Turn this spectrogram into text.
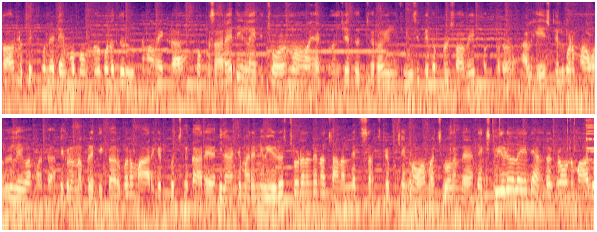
కార్లు పెట్టుకునే డెమో బొమ్మలు కూడా దొరుకుతున్నాయి మామ ఇక్కడ. ఒక్కసారి అయితే వీళ్ళని అయితే చూడండి మామ ఎక్కడి నుంచి అయితే వచ్చారో వీళ్ళని చూసి పెద్దప్పుడు షాక్ అయిపోతున్నారు వాళ్ళ హెయిర్ స్టైల్ కూడా మామూలుగా లేవన్నమాట. ఇక్కడ ఉన్న ప్రతి కారు కూడా మార్కెట్కి వచ్చిన కారే ఇలాంటి మరిన్ని వీడియోస్ చూడాలంటే నా ఛానల్ అయితే సబ్స్క్రైబ్ చేయండి మామ మర్చిపోకండి. నెక్స్ట్ వీడియోలో అయితే అండర్ గ్రౌండ్ మాల్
